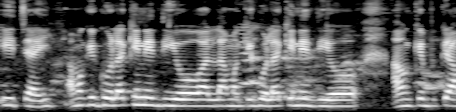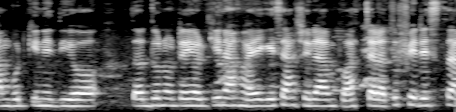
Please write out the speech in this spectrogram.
এই চাই। আমাকে ঘোলা কিনে দিও, আল্লাহ আমাকে ঘোলা কিনে দিও, আমাকে ক্রামবোর্ড কিনে দিও। তো দুটোটাই ওর কিনা হয়ে গেছে। আসলে বাচ্চারা তো ফেরেস্তা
